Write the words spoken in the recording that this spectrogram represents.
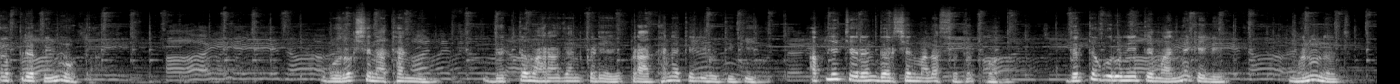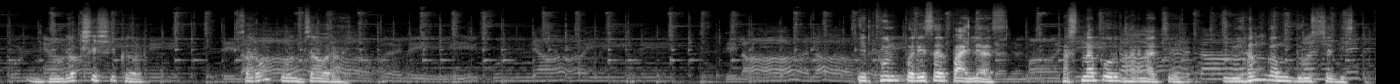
अप्रतिम होता. गोरक्षनाथांनी दत्त महाराजांकडे प्रार्थना केली होती की आपले चरण दर्शन मला सतत व्हावे दत्तगुरूंनी ते मान्य केले. म्हणूनच गोरक्ष शिखर सर्व उंचावर आहे. इथून परिसर पाहिल्यास हसनापूर धरणाचे विहंगम दृश्य दिसते.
